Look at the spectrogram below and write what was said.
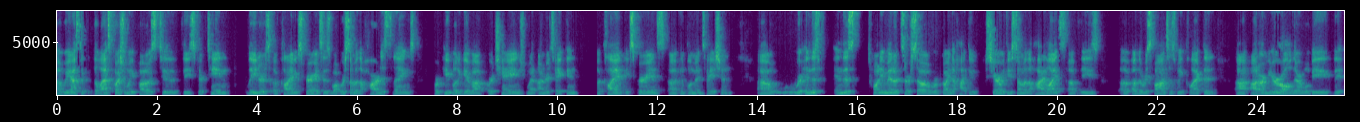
uh, we asked the, last question we posed to these 15 leaders of client experiences, what were some of the hardest things for people to give up or change when undertaking a client experience uh, implementation? Uh, we're in this, in this 20 minutes or so, we're going to do, share with you some of the highlights of these of, of the responses we collected. Uh, on our mural, there will be the,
